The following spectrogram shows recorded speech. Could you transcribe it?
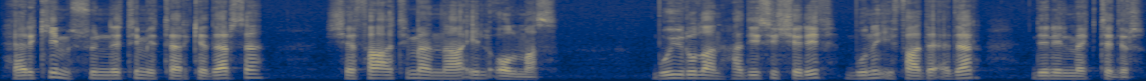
Her kim sünnetimi terk ederse, şefaatime nail olmaz. Buyurulan hadisi şerif bunu ifade eder denilmektedir.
